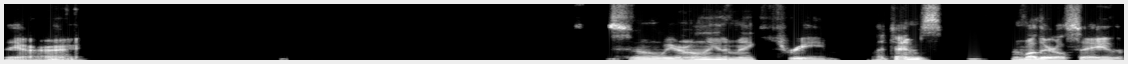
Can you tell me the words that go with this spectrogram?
Right. So we are only going to make three. A lot of times my mother will say the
